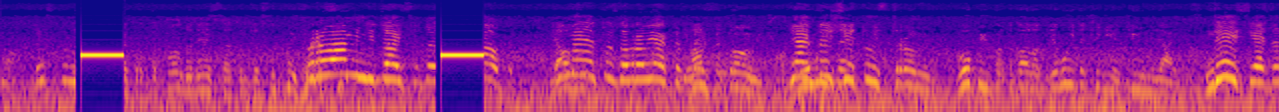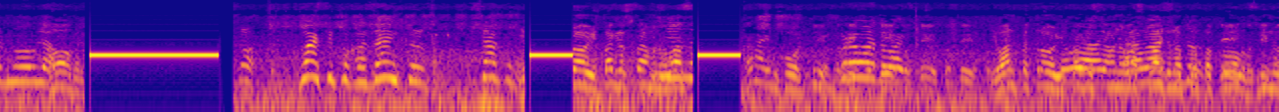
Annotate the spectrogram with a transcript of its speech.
Ну. Протокол додається тимчасово. Права мені дай сюди. До мене тут забрав'яти Іван. Петрович, Я ти ще тут стромив. копію протоколу отримуєте чи ні? Чи умиляєтесь? Десь я це відмовляв. Добре, Ваші показанки, всяку Петрович, так же само на вас. Давай. Тихо, Права тихо, давай. тихо, тихо, тихо. Іван Петрович, так Давай, же само на вас давай складено сюди. протокол. Тихо, Згідно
